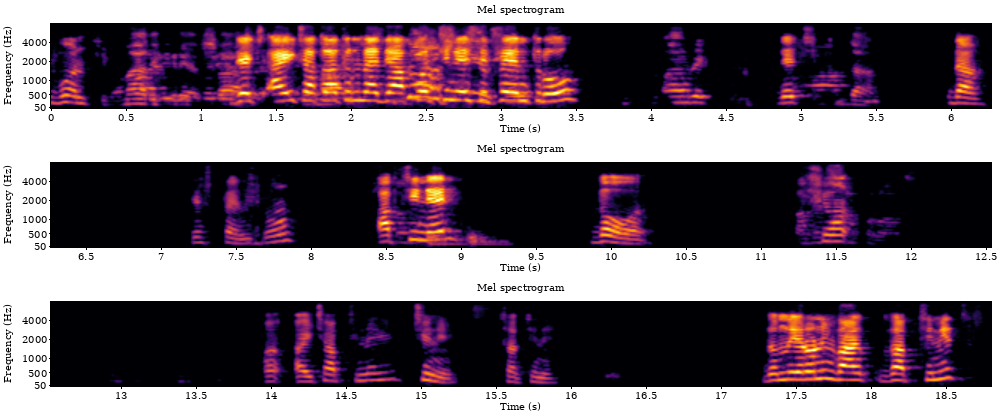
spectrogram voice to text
Bun. și mare greșeală. Deci aici toată lumea de acord. Da, Cine știu, este știu. pentru? Am rec- Deci, da. da. Deci pentru. Abțineri? Două. Aveți și eu- și acolo abținere. A- Aici abțineri? Cine se abține? Domnul Ieronim, vă vă abțineți?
